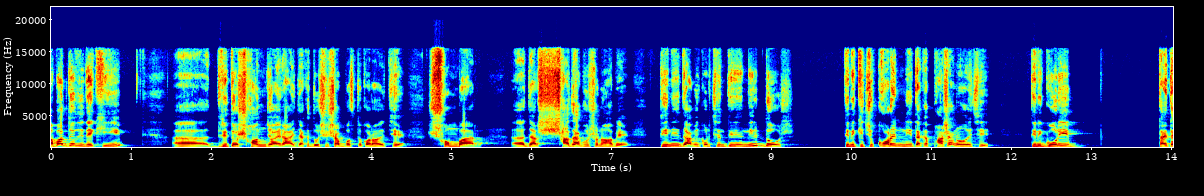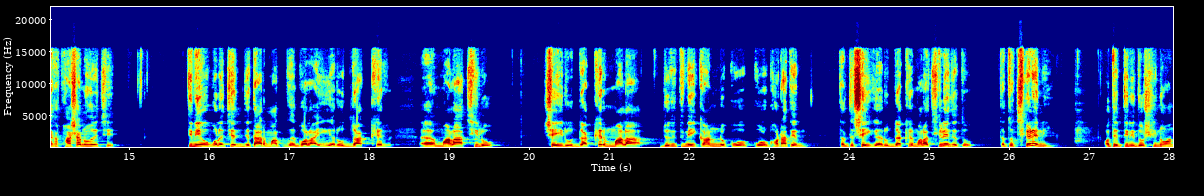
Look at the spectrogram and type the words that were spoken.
আবার যদি দেখি ধৃত সঞ্জয় রায়, যাকে দোষী সাব্যস্ত করা হয়েছে, সোমবার যার সাজা ঘোষণা হবে, তিনি দাবি করছেন তিনি নির্দোষ, তিনি কিছু করেননি, তাকে ফাঁসানো হয়েছে, তিনি গরিব, তাই তাকে ফাঁসানো হয়েছে। তিনিও বলেছেন যে তার গলায় রুদ্রাক্ষের মালা ছিল সেই রুদ্রাক্ষের মালা যদি তিনি এই কাণ্ড ঘটাতেন, তাহলে সেই রুদ্রাক্ষের মালা ছিঁড়ে যেত, তা তো ছেড়েনি। অতএব তিনি দোষী নন।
